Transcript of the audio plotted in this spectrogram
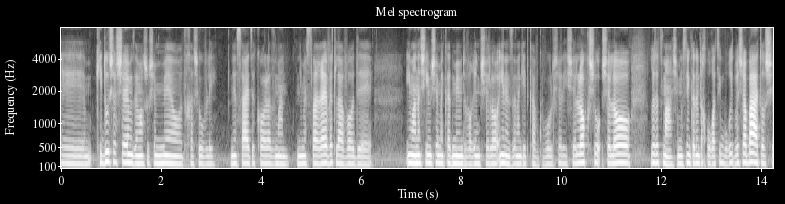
אה, קידוש השם זה משהו שמאוד חשוב לי. אני עושה את זה כל הזמן. אני מסרבת לעבוד עם אנשים שמקדמים דברים שלא, הנה, זה נגיד קו גבול שלי, שלא קשור, שלא, לא יודעת מה, שמנסים לקדם תחבורה ציבורית בשבת, או ש...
